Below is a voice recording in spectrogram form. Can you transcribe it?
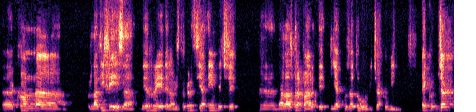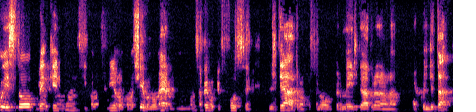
eh, con uh, la difesa del re, dell'aristocrazia e invece eh, dall'altra parte gli accusatori giacobini. Ecco, già questo, benché non si conosce, io non conoscevo, non, ero, non sapevo che fosse il teatro, se no per me il teatro era la, a quell'età,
